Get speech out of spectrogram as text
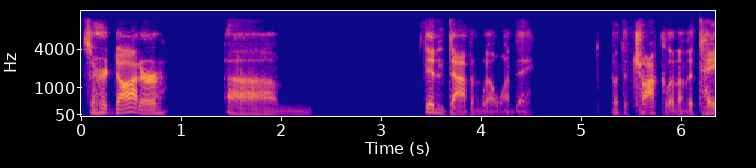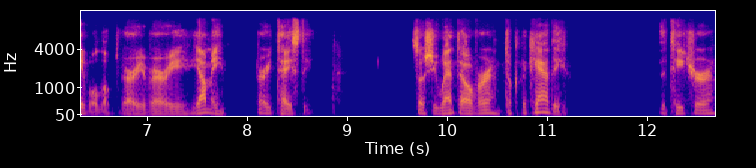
So her daughter um, didn't daven well one day, but the chocolate on the table looked very, very yummy, very tasty. So she went over and took the candy. The teacher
